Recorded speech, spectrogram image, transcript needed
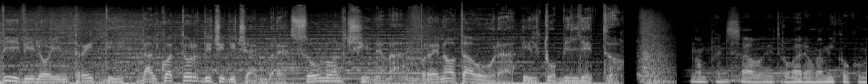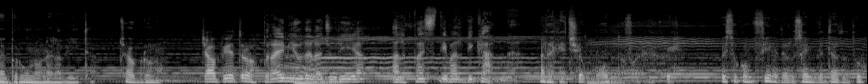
Vivilo in 3D dal 14 dicembre, solo al cinema. Prenota ora il tuo biglietto. Non pensavo di trovare un amico come Bruno nella vita. Ciao Bruno. Ciao Pietro. Premio della giuria al Festival di Cannes. Guarda che c'è un mondo fuori da qui. Questo confine te lo sei inventato tu.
